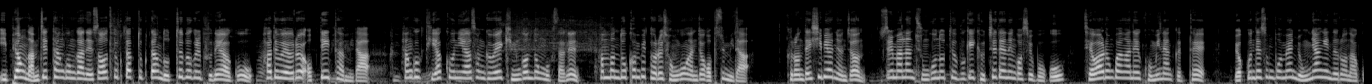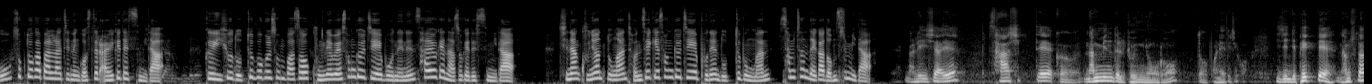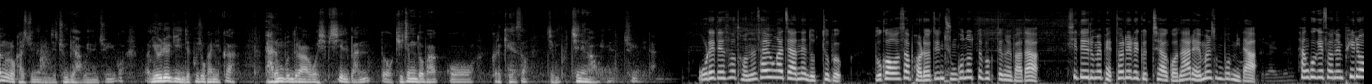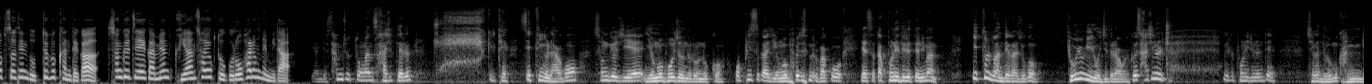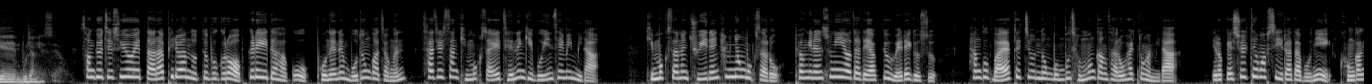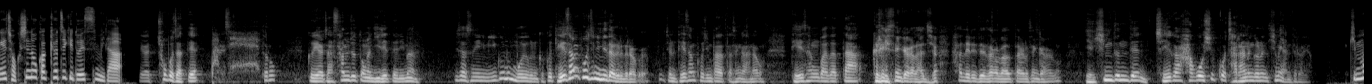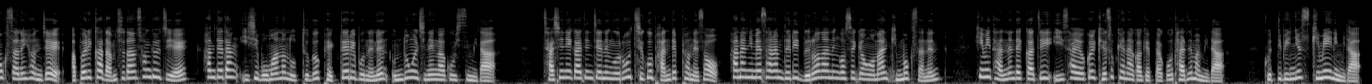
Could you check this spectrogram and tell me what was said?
이평 남짓한 공간에서 뚝딱뚝딱 노트북을 분해하고 하드웨어를 업데이트합니다. 한국 디아코니아 선교회 김건동 목사는 한 번도 컴퓨터를 전공한 적 없습니다. 그런데 10여 년 전 쓸만한 중고 노트북이 교체되는 것을 보고 재활용 방안을 고민한 끝에 몇 군데 손보면 용량이 늘어나고 속도가 빨라지는 것을 알게 됐습니다. 그 이후 노트북을 손봐서 국내외 선교지에 보내는 사역에 나서게 됐습니다. 지난 9년 동안 전 세계 선교지에 보낸 노트북만 3,000대가 넘습니다. 말레이시아에 40대 그 난민들 교육용으로 또 보내드리고 이제 이제 100대 남수단으로 갈 수 있는 이제 준비하고 있는 중이고 여력이 이제 부족하니까 다른 분들하고 십시일반 또 기증도 받고 그렇게 해서 지금 진행하고 있는 중입니다. 오래돼서 더는 사용하지 않는 노트북, 무거워서 버려진 중고 노트북 등을 받아 CD룸에 배터리를 교체하거나 램을 손봅니다. 한국에서는 필요 없어진 노트북 한 대가 선교지에 가면 귀한 사역 도구로 활용됩니다. 이제 3주 동안 40대를 쫙 이렇게 세팅을 하고 선교지에 영어 버전으로 넣고 오피스까지 영어 버전으로 받고 해서 딱 보내드렸더니만 이틀도 안 돼가지고 교육이 이루어지더라고요. 그 사진을 쫙 이렇게 보내주는데 제가 너무 감개무량했어요. 선교지 수요에 따라 필요한 노트북으로 업그레이드하고 보내는 모든 과정은 사실상 김 목사의 재능 기부인 셈입니다. 김 목사는 주일엔 협력 목사로 평일엔 숭의여자대학교 외래 교수, 한국 마약퇴치운동본부 전문 강사로 활동합니다. 이렇게 쉴 틈 없이 일하다 보니 건강에 적신호가 켜지기도 했습니다. 제가 초보자 때 밤새도록 그 여자 3주 동안 일했더니만 의사 선생님 이거는 뭐예요? 그러니까 그 대상포진입니다 그러더라고요. 저는 대상포진 받았다 생각 안 하고 대상 받았다 그렇게 생각을 하죠. 하늘이 대상을 받았다 그렇게 생각하고 예, 힘든데 제가 하고 싶고 잘하는 거는 힘이 안 들어요. 김 목사는 현재 아프리카 남수단 선교지에 한 대당 25만 원 노트북 100대를 보내는 운동을 진행하고 있습니다. 자신이 가진 재능으로 지구 반대편에서 하나님의 사람들이 늘어나는 것을 경험한 김 목사는 힘이 닿는 데까지 이 사역을 계속해 나가겠다고 다짐합니다. 굿티비 뉴스 김혜인입니다.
